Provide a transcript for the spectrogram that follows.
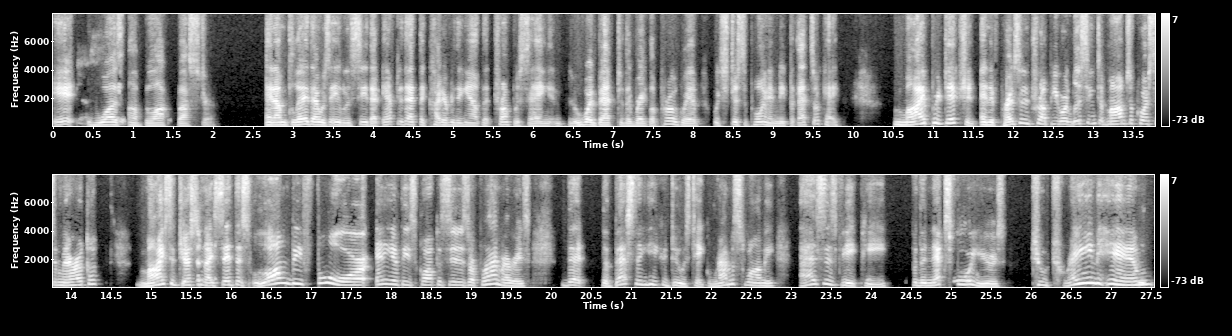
it yes. was a blockbuster. And I'm glad I was able to see that. After that, they cut everything out that Trump was saying and went back to the regular program, which disappointed me, but that's okay. My prediction, and if President Trump, you are listening to Moms Across America, my suggestion, I said this long before any of these caucuses or primaries, that the best thing he could do is take Ramaswamy as his VP for the next four years to train him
